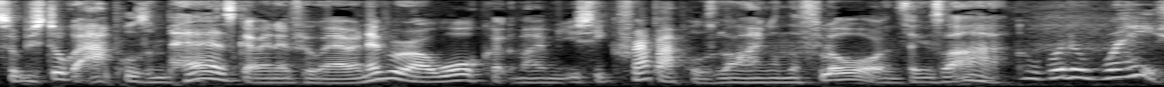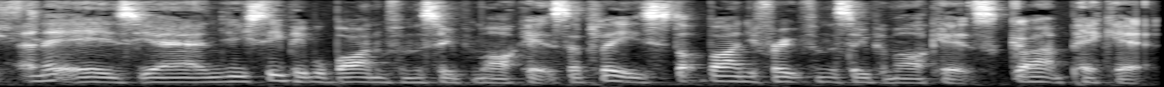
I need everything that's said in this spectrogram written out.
So we've still got apples and pears going everywhere, and everywhere I walk at the moment, you see crab apples lying on the floor and things like that. Oh, what a waste! And it is, yeah, and you see people buying them from the supermarkets. So please stop buying your fruit from the supermarkets. Go out and pick it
